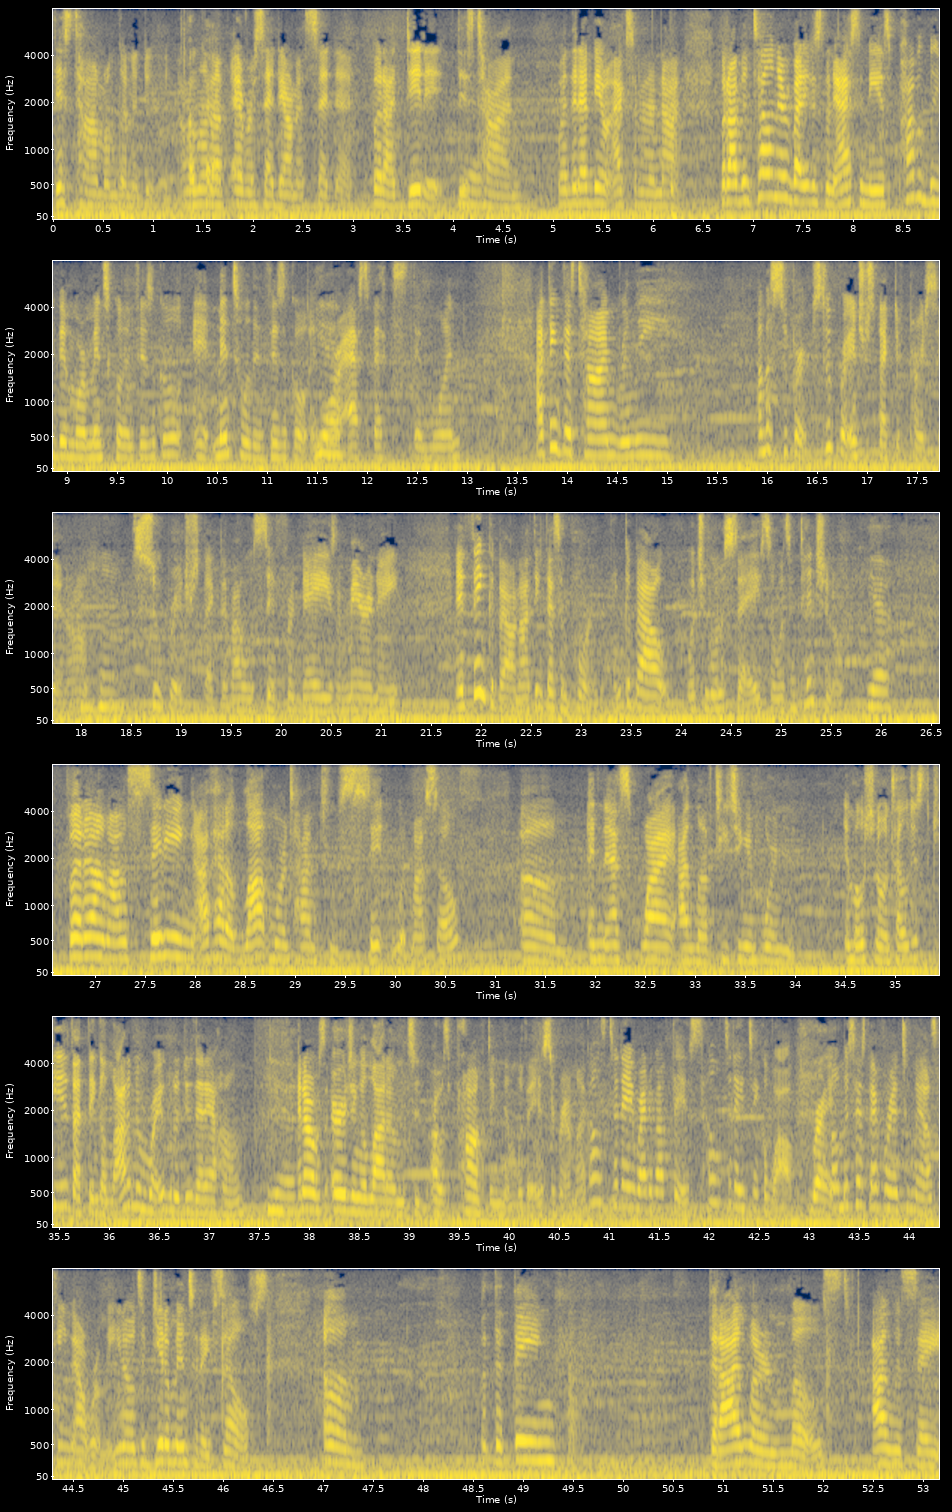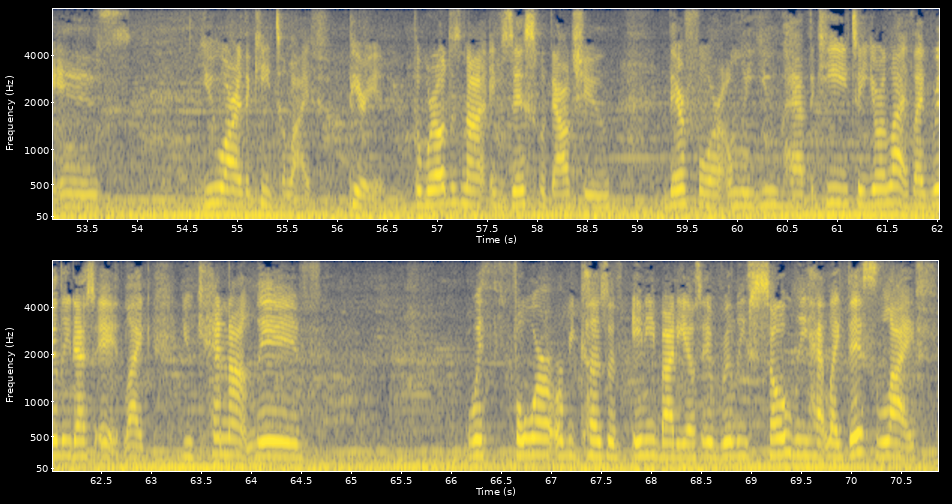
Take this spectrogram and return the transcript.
"This time I'm gonna do it." I don't know if I've ever sat down and said that, but I did it this Yeah. time, whether that be on accident or not. But I've been telling everybody that's been asking me, it's probably been more mental than physical, and mental than physical, in Yeah. more aspects than one. I think this time really. I'm a super super introspective person. I'm Mm-hmm. super introspective. I will sit for days and marinate and think about. And I think that's important. Think about what you want to say, so it's intentional. Yeah. But um, I was sitting. I've had a lot more time to sit with myself, um, and that's why I love teaching important emotional intelligence to kids. I think a lot of them were able to do that at home. Yeah. And I was urging a lot of them to. I was prompting them with an Instagram, like, "Oh, today write about this. Oh, today take a walk. Right. Oh, Miss Hespeck ran two miles. Can you outrun me? You know, to get them into themselves. Um, but the thing that I learned most, I would say, is you are the key to life. Period. The world does not exist without you. Therefore, only you have the key to your life. Like, really, that's it. Like, you cannot live with for or because of anybody else. It really solely had like this life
